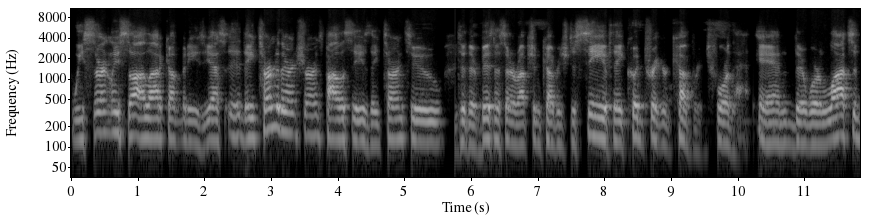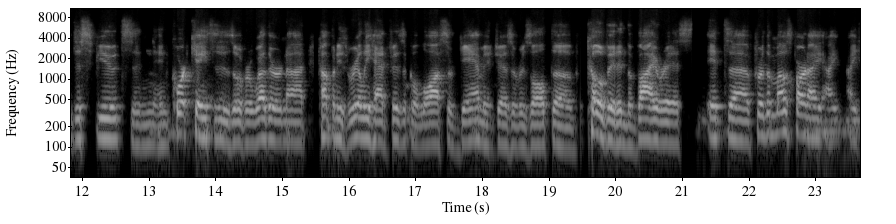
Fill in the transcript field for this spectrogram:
We certainly saw a lot of companies yes eh, they turned to their insurance policies they turned to to their business interruption coverage to see if they could trigger coverage for that. And there were lots of disputes and, and court cases over whether or not companies really had physical loss or damage as a result of covid and the virus. It uh, for the most part I, I i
